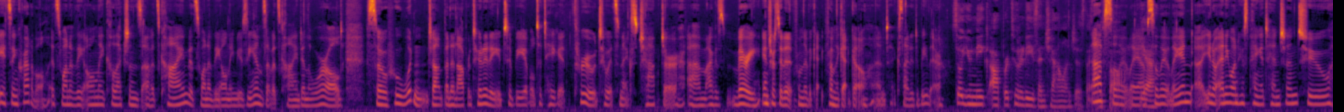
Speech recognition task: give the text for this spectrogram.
it's incredible. It's one of the only collections of its kind. It's one of the only museums of its kind in the world. So, who wouldn't jump at an opportunity to be able to take it through to its next chapter? Um, I was very interested in it from the from the get go, and excited to be there. So, unique opportunities and challenges. absolutely, absolutely. Yeah. And uh, you know, anyone who's paying attention to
